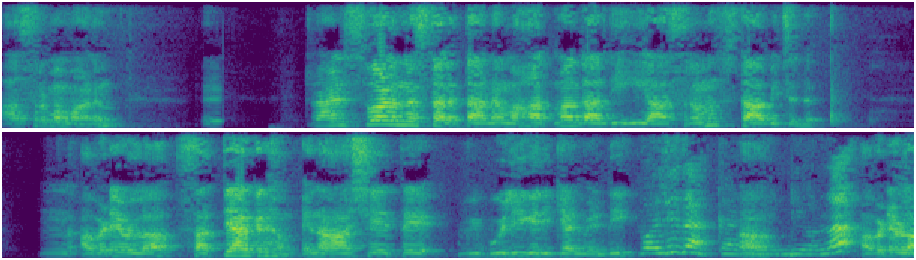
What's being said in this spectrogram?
ആശ്രമമാണ്. ട്രാൻസ്വാൾ എന്ന സ്ഥലത്താണ് മഹാത്മാഗാന്ധി ഈ ആശ്രമം സ്ഥാപിച്ചത്. അവിടെയുള്ള സത്യാഗ്രഹം എന്ന ആശയത്തെ വിപുലീകരിക്കാൻ വേണ്ടി അവിടെയുള്ള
